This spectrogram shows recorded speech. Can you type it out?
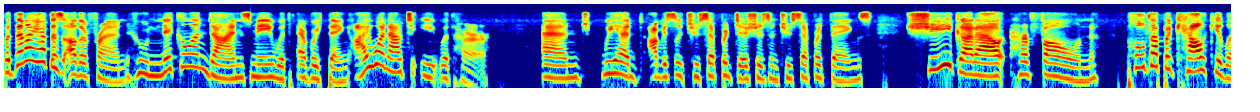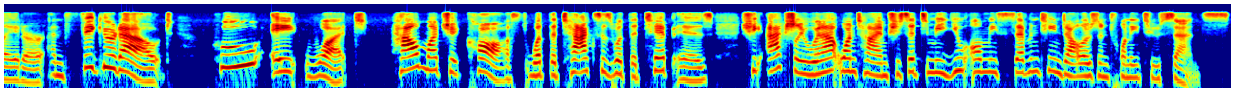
But then I have this other friend who nickel and dimes me with everything. I went out to eat with her and we had obviously two separate dishes and two separate things. She got out her phone, pulled up a calculator, and figured out who ate what, how much it cost, what the tax is, what the tip is. She actually went out one time. She said to me, You owe me $17.22.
